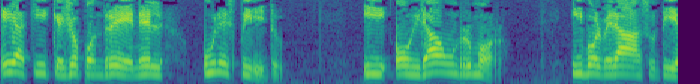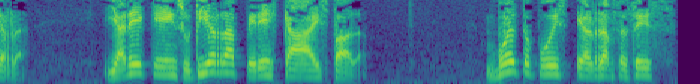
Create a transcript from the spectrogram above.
He aquí que yo pondré en él un espíritu, y oirá un rumor, y volverá a su tierra, y haré que en su tierra perezca a espada. Vuelto pues el Rapsacés,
